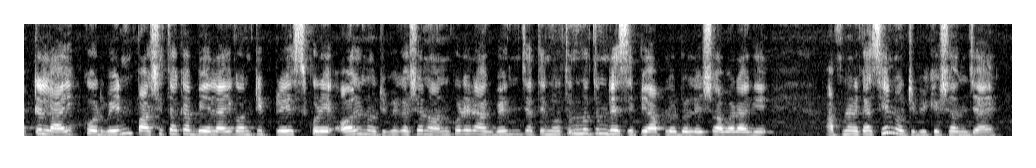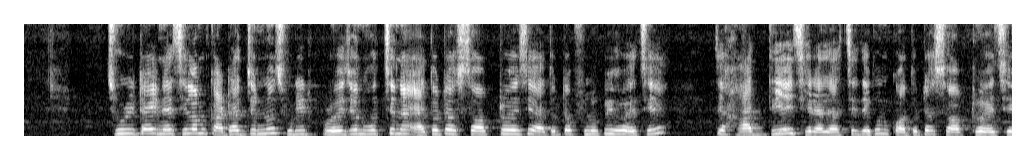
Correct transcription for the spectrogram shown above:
একটা লাইক করবেন, পাশে থাকা বেল আইকনটি প্রেস করে অল নোটিফিকেশান অন করে রাখবেন, যাতে নতুন নতুন রেসিপি আপলোড হলে সবার আগে আপনার কাছে নোটিফিকেশান যায়। ছুরিটা এনেছিলাম কাটার জন্য, ছুরির প্রয়োজন হচ্ছে না, এতটা সফট হয়েছে, এতটা ফ্লুপি হয়েছে যে হাত দিয়েই ছেঁড়া যাচ্ছে। দেখুন কতটা সফট হয়েছে।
